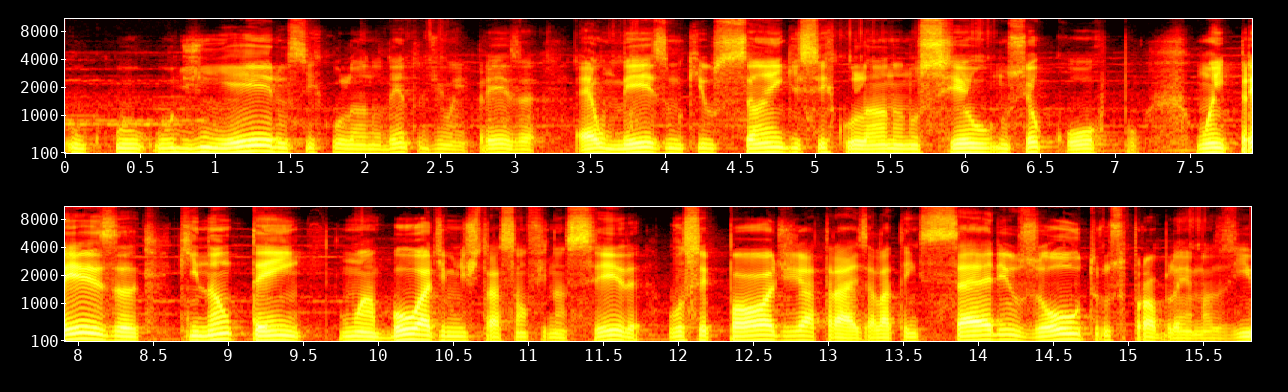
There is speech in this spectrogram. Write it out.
o, o, dinheiro circulando dentro de uma empresa é o mesmo que o sangue circulando no seu, no seu corpo. Uma empresa que não tem uma boa administração financeira, você pode ir atrás, ela tem sérios outros problemas. E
